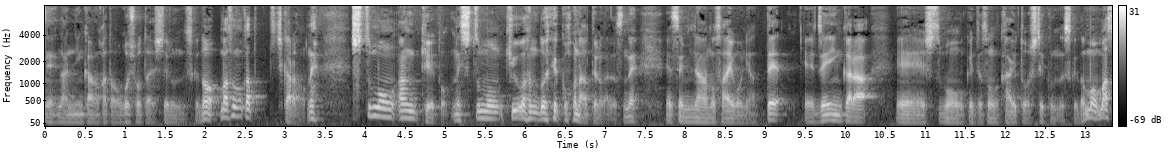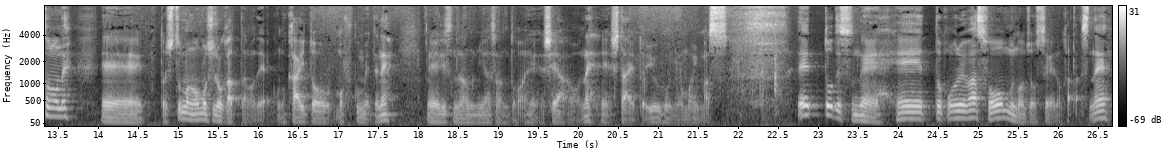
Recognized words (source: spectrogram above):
ね、何人かの方をご招待してるんですけど、まあ、その形からのね、質問アンケート、ね、質問 Q&A コーナーっていうのがですね、セミナーの最後にあって、えー、全員から、えー、質問を受けてその回答をしていくんですけども、まあ、そのね、えー、と質問が面白かったので、この回答も含めてね、え、リスナーの皆さんと、え、シェアをね、したいというふうに思います。えっとですね、え、っと、これは総務の女性の方ですね。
